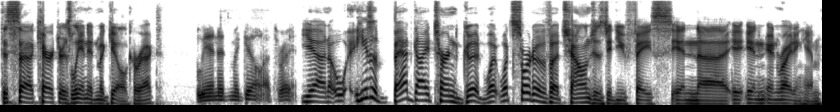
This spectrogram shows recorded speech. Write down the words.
This uh, character is Leonid McGill, correct? Leonid McGill, that's right. Yeah, no, he's a bad guy turned good. What what sort of uh, challenges did you face in uh, in in writing him?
